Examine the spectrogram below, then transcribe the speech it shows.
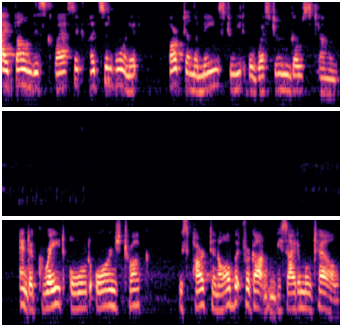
I found this classic Hudson Hornet parked on the main street of a western ghost town. And a great old orange truck was parked and all but forgotten beside a motel.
